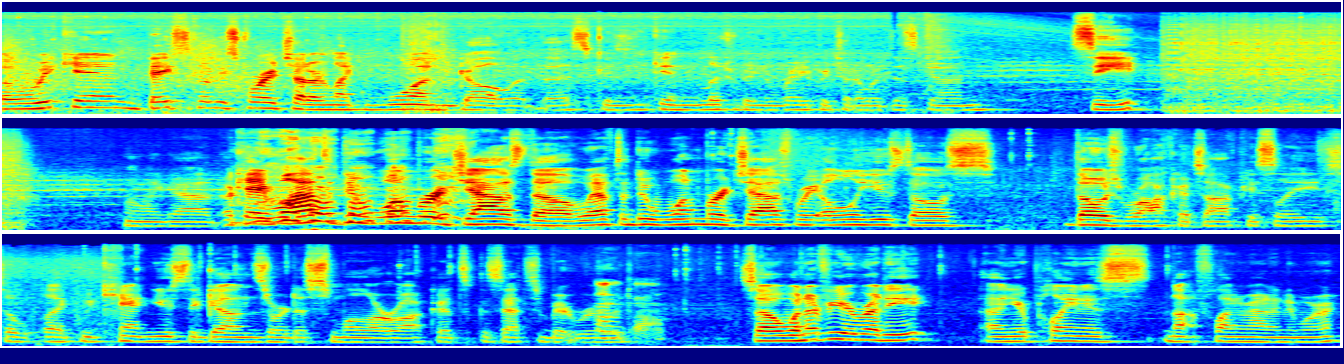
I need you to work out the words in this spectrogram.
So we can basically destroy each other in like one go with this because you can literally rape each other with this gun. See? Oh my god. Okay, we'll have to do one more joust though. We have to do one more joust where we only use those those rockets obviously. So like we can't use the guns or the smaller rockets because that's a bit rude. Okay. So whenever you're ready and your plane is not flying around anymore.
